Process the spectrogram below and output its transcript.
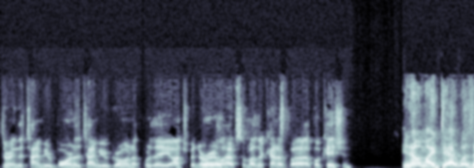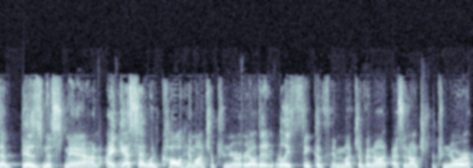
during the time you were born and the time you were growing up? Were they entrepreneurial, have some other kind of uh, vocation? You know, my dad was a businessman. I guess I would call him entrepreneurial. I didn't really think of him much of an as an entrepreneur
